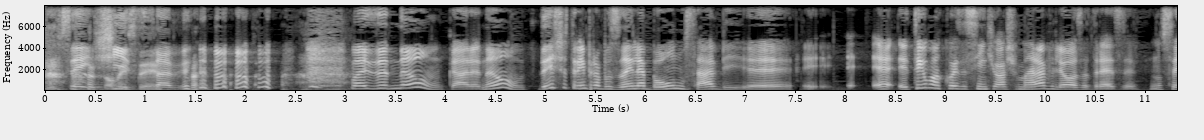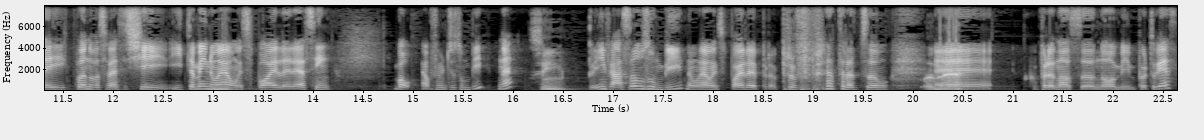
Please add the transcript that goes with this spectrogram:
Não sei, X, sabe? Mas eh, não, cara, não. Deixa o trem pra Busan, ele é bom, sabe? É, é, é, é- tem uma coisa assim que eu acho maravilhosa, Dresser. Não sei quando você vai assistir, e também não Hum. é um spoiler, é assim. Bom, é um filme de zumbi, né? Sim. Invasão zumbi, não é um spoiler pra, pra, pra tradução Né? é, para nosso nome em português.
